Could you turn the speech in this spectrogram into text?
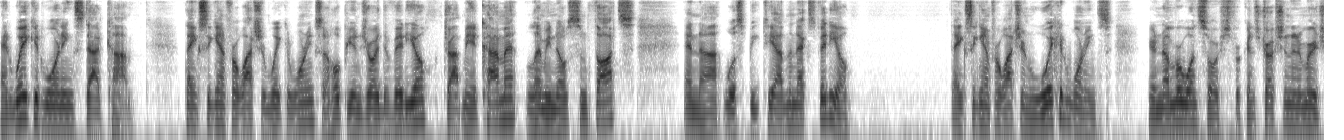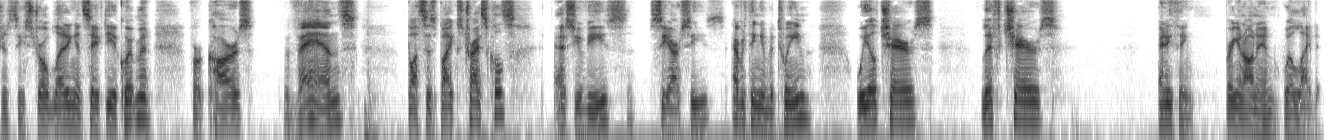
at wickedwarnings.com. Thanks again for watching Wicked Warnings. I hope you enjoyed the video. Drop me a comment. Let me know some thoughts. And uh, we'll speak to you on the next video. Thanks again for watching Wicked Warnings, your number one source for construction and emergency strobe lighting and safety equipment for cars, vans, buses, bikes, tricycles, SUVs, CRCs, everything in between, wheelchairs, lift chairs, anything. Bring it on in. We'll light it.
